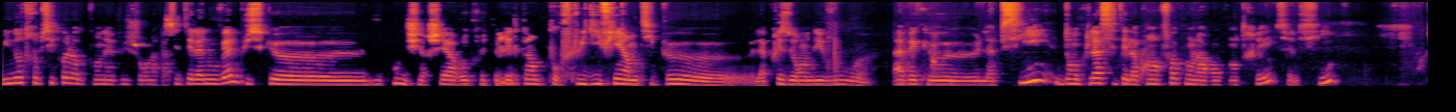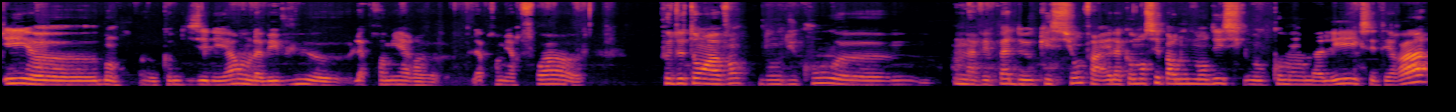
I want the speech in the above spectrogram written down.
une autre psychologue qu'on a vue ce jour-là. C'était la nouvelle puisque, du coup, il cherchait à recruter quelqu'un pour fluidifier un petit peu la prise de rendez-vous avec la psy. Donc là, c'était la première fois qu'on l'a rencontrée, celle-ci. Et euh, bon, euh, comme disait Léa, on l'avait vue euh, la première, euh, la première fois euh, peu de temps avant. Donc du coup, euh, on n'avait pas de questions. Enfin, elle a commencé par nous demander si- comment on allait, etc.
